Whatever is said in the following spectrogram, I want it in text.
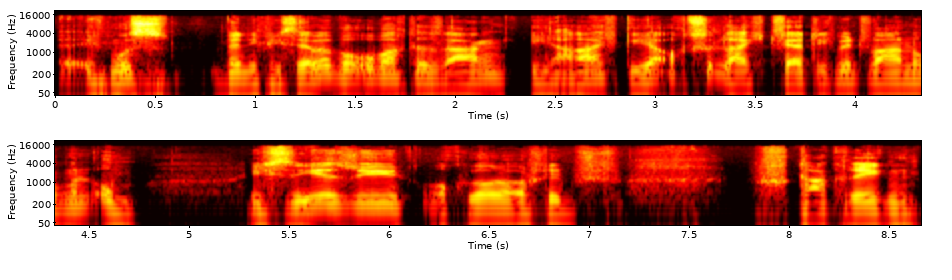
äh, ich muss, wenn ich mich selber beobachte, sagen, ja, ich gehe auch zu leichtfertig mit Warnungen um. Ich sehe sie, ach ja, da steht Starkregen,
